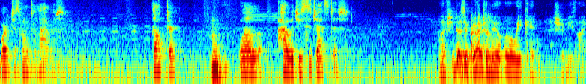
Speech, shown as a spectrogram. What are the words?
work just won't allow it. Doctor? Hmm. Well, how would you suggest it? Well, if she does it gradually over a weekend, it should be fine.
